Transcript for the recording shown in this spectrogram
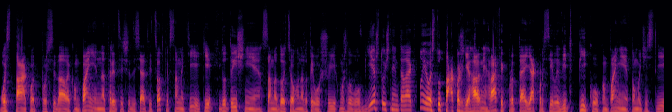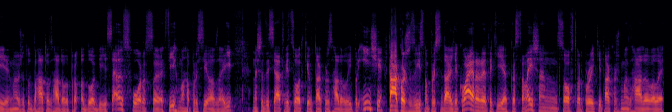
ось так от просідали компанії на 30-60%, саме ті, які дотичні саме до цього наративу, що їх можливо вб'є штучний інтелект. Ну і ось тут також є гарний графік про те, як просіли від піку компанії, в тому числі ми вже тут багато згадували про Adobe і Salesforce, Figma просіла взагалі на 60%, також згадували і про інші. Також, звісно, просідають еквайрери, такі як Constellation Software, про які також ми згадували,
